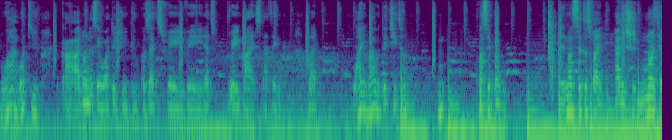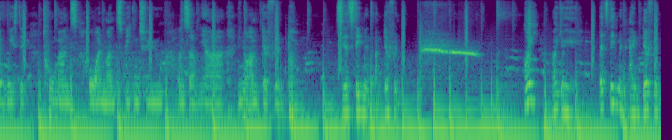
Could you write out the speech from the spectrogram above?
Why? What do you I, don't want to say what did you do because that's very very that's very biased I think but why why would they cheat huh? Hmm? what's the problem they're not satisfied now they should not have wasted two months or one month speaking to you on some yeah you know I'm different see that statement, I'm different. Hi, hi, hi. That statement, I'm different.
